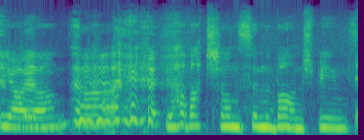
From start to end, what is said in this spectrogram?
Ja, ja. Jag har varit sån sen barnsben.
